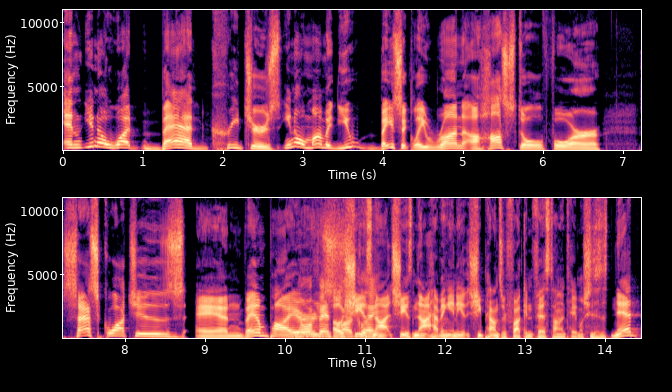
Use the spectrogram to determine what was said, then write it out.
And you know what? Bad creatures. You know, Mama, you basically run a hostel for Sasquatches and vampires. No offense. Oh, she is Barclay. not. She is not having any. She pounds her fucking fist on the table. She says, "Ned,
